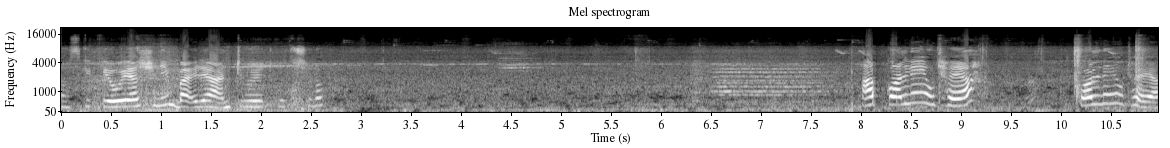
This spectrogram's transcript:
আজকে কেউই আসেনি, বাইরে আন্টি ওয়েট করছিল। आप कॉल नहीं उठाया कॉल नहीं उठाया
